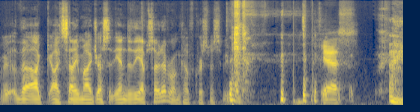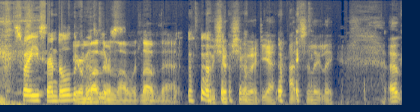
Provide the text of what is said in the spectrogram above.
that I, I say my address at the end of the episode. Everyone come for Christmas. It'd be fun. Yes, That's where you send all the your presents. mother in law would love that. I'm sure she would. Yeah, absolutely. Um,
